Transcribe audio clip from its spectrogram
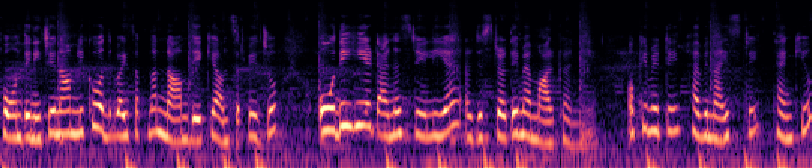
ਫੋਨ ਦੇ ਨੀਚੇ ਨਾਮ ਲਿਖੋ ਅਦਰਵਾਈਜ਼ ਆਪਣਾ ਨਾਮ ਦੇ ਕੇ ਆਨਸਰ ਭੇਜੋ। ਉਹਦੀ ਹੀ ਅਟੈਂਡੈਂਸ ਡੇਲੀ ਹੈ ਰਜਿਸਟਰ ਤੇ ਮੈਂ ਮਾਰਕ ਕਰਨੀ ਹੈ। ਓਕੇ ਬੇਟੇ have a nice day thank you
